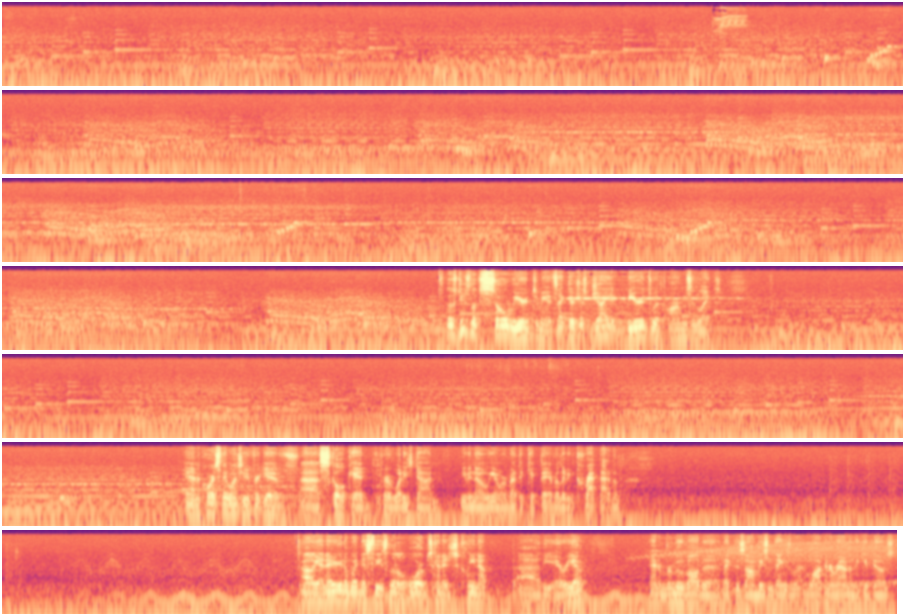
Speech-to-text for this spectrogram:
Those dudes look so weird to me. It's like they're just giant beards with arms and legs. And of course, they want you to forgive uh, Skull Kid for what he's done, even though you know we're about to kick the ever living crap out of him. Oh yeah, now you're going to witness these little orbs kind of just clean up uh, the area and remove all the like the zombies and things walking around and the Gibdos.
